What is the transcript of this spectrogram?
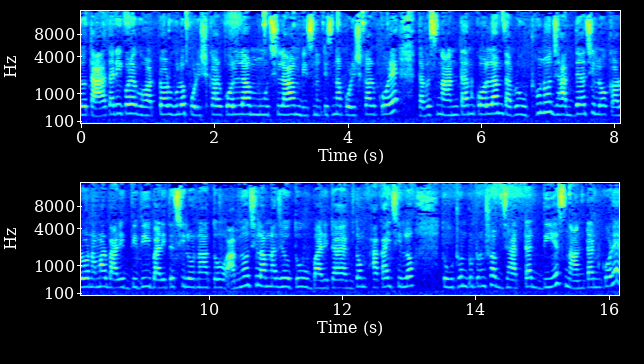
তো তাড়াতাড়ি করে ঘর টরগুলো পরিষ্কার করলাম, মুছলাম, বিছনা টিসনা পরিষ্কার করে তারপর স্নান টান করলাম, তারপর উঠোনও ঝাড় দেওয়া ছিল, কারণ আমার বাড়ির দিদি বাড়িতে ছিল না, তো আমিও ছিলাম না যেহেতু বাড়িটা একদম ফাঁকাই ছিল। তো উঠোন টুটন সব ঝাড়টার দিয়ে স্নান টান করে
